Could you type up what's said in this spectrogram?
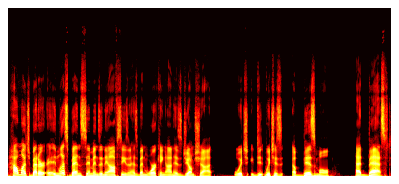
how much better, unless Ben Simmons in the offseason has been working on his jump shot, which which is abysmal at best.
